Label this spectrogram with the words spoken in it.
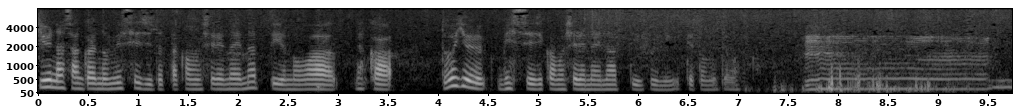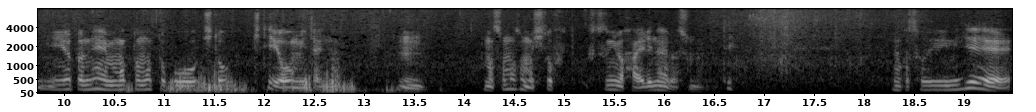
ゆうなさんからのメッセージだったかもしれないなっていうのはなんかどういうメッセージかもしれないなっていうふうに受け止めてますか？うーんやっぱねもっともっとこう人来てよみたいな。うん。まあそもそも人普通には入れない場所なので。なんかそういう意味で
